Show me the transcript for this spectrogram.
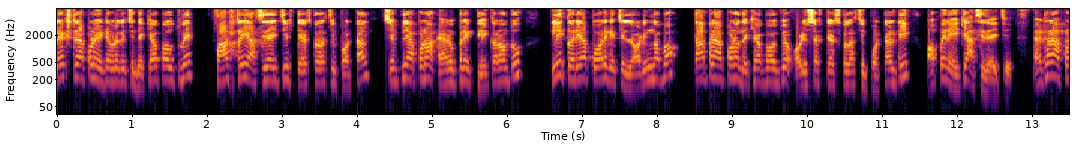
ନେକ୍ସଟ ଆପଣ ଏଇ ଟାଇପ୍ର କିଛି ଦେଖିବାକୁ ପାଉଥିବେ ଫାର୍ଷ୍ଟରେ ଆସିଯାଇଛି ଷ୍ଟେଟ୍ ସ୍କଲାରସିପ୍ ପୋର୍ଟାଲ ସିମ୍ପଲି ଆପଣ ଏହାର ଉପରେ କ୍ଲିକ୍ କରନ୍ତୁ କ୍ଲିକ୍ କରିବା ପରେ କିଛି ଲୋଡିଂ ନବ ତାପରେ ଆପଣ ଦେଖିବାକୁ ପାଉଥିବେ ଓଡିଶା ଷ୍ଟେଟ୍ ସ୍କଲାରସିପ ପୋର୍ଟାଲଟି ଓପେନ୍ ହେଇକି ଆସିଯାଇଛି ଏଠାରେ ଆପଣ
